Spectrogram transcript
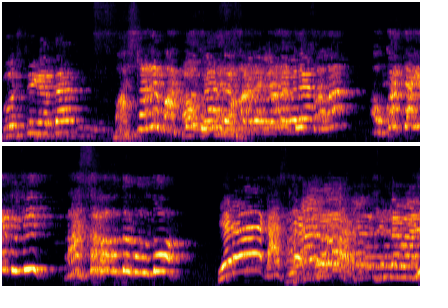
गोष्टी करता भाषणाने अवकाश आहे तुझी? राष्ट्रभावाबद्दल बोलतो. ये रे घासले. शिंदे बाहेर.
